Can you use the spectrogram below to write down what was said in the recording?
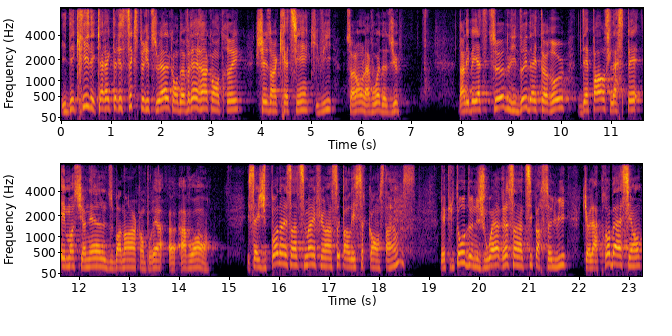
Il décrit les caractéristiques spirituelles qu'on devrait rencontrer chez un chrétien qui vit selon la voie de Dieu. Dans les béatitudes, l'idée d'être heureux dépasse l'aspect émotionnel du bonheur qu'on pourrait euh, avoir. Il ne s'agit pas d'un sentiment influencé par les circonstances, mais plutôt d'une joie ressentie par celui qui a l'approbation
